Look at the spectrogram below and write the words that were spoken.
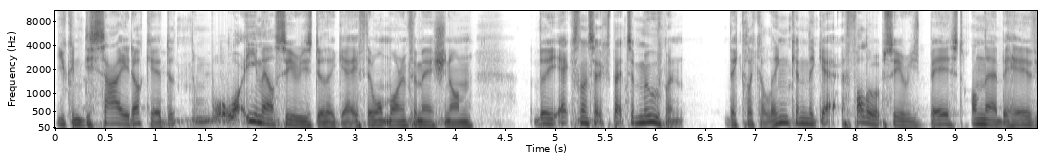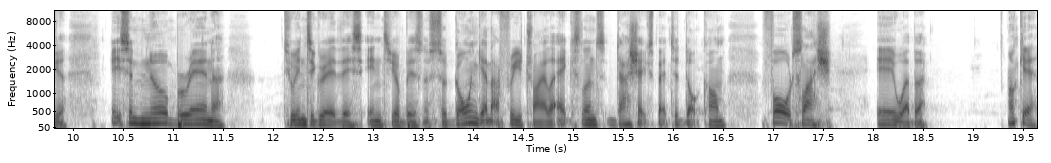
you can decide, okay, what email series do they get if they want more information on the excellence expected movement? They click a link and they get a follow up series based on their behavior. It's a no brainer to integrate this into your business. So go and get that free trial at excellence expected.com forward slash Aweber. Okay.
